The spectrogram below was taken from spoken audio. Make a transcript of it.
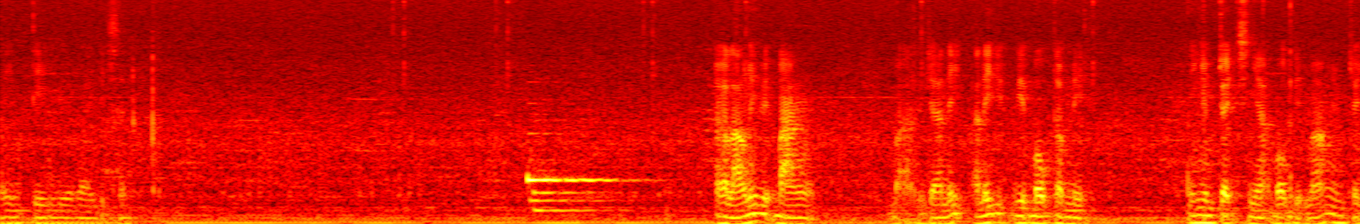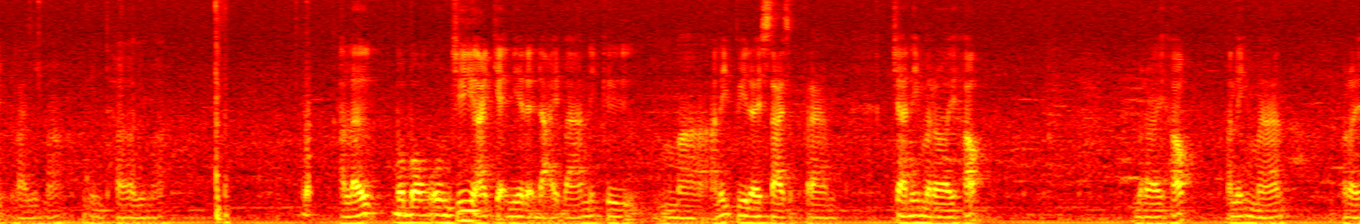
ឡូវខ្ញុំទាញវាໄວតិចសិនកន្លងនេះវាបាំងបាទអញ្ចឹងនេះអានេះវាបូកត្រឹមនេះ នេះខ្ញុំចុចសញ្ញាបូកទៀតមកខ្ញុំចុចកន្លែងនេះមក enter នេះមកឥឡូវបងបងអូនជីយើងអាចកណនាដោយដៃបាននេះគឺមកអានេះ245ចានេះ160 160អានេះប្រហែល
